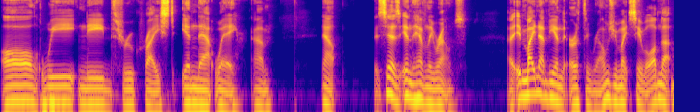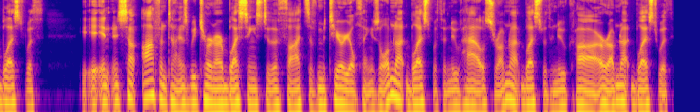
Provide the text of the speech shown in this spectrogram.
all we need through Christ in that way. Um, now, it says in the heavenly realms. Uh, it might not be in the earthly realms. You might say, well, I'm not blessed with. And some, oftentimes we turn our blessings to the thoughts of material things. Well, I'm not blessed with a new house, or I'm not blessed with a new car, or I'm not blessed with,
